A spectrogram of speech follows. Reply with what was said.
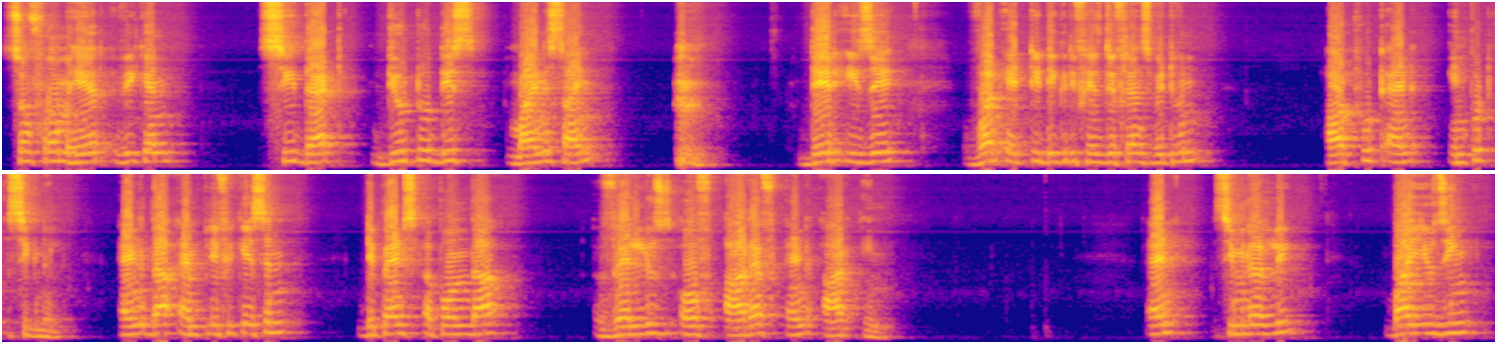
So from here we can see that due to this minus sign there is a 180 degree phase difference between output and input signal and the amplification depends upon the values of RF and Rin. And similarly by using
